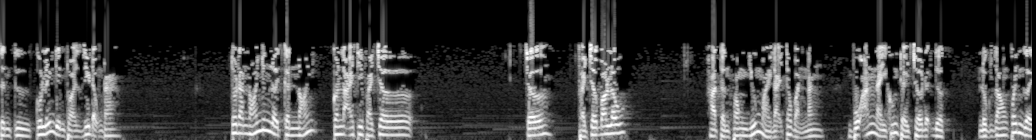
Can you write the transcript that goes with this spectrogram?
dân cư, Cô lấy điện thoại di động ra. Tôi đã nói những lời cần nói, Còn lại thì phải chờ Chờ? Phải chờ bao lâu? Hạ Thần Phong nhíu mày lại theo bản năng. Vụ án này không thể chờ đợi được. Lục Giao quay người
